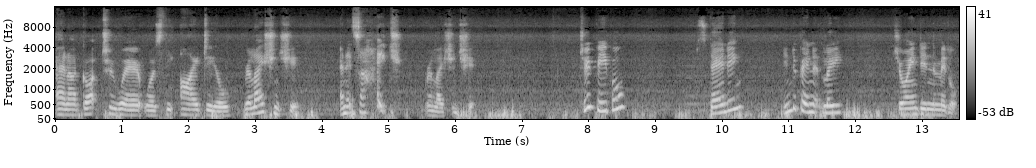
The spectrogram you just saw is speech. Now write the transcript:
and I got to where it was the ideal relationship. And it's a H relationship. Two people standing independently, joined in the middle.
